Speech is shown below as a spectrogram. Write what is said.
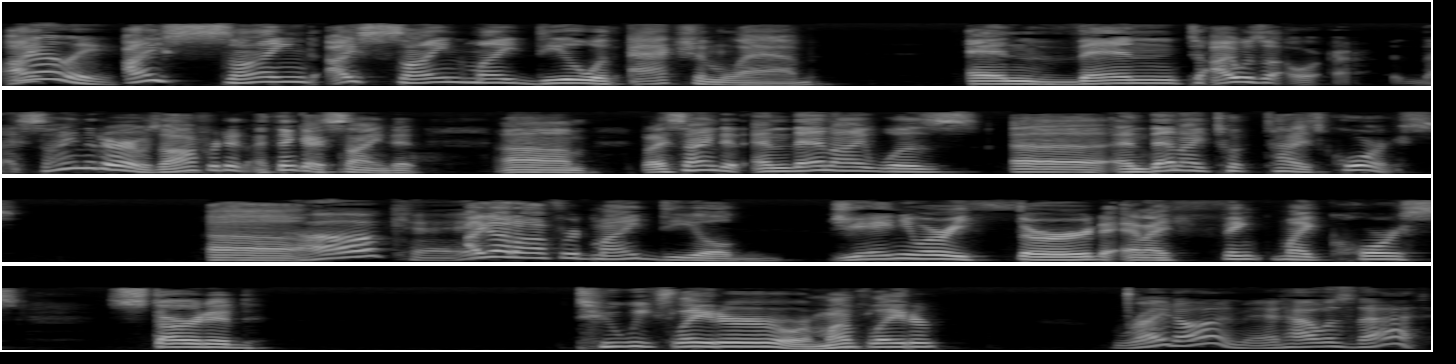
I, really? I signed I signed my deal with Action Lab, and then t- I was or, I signed it or I was offered it. I think I signed it, um, but I signed it, and then I was uh, and then I took Ty's course. Uh, okay. I got offered my deal January third, and I think my course started two weeks later or a month later right on, man. How was that?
